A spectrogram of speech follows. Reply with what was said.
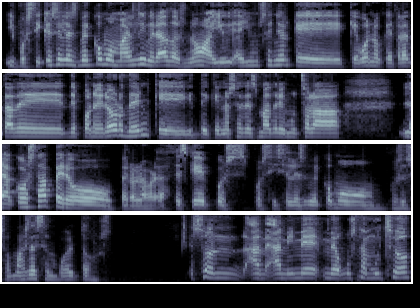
y pues sí que se les ve como más liberados, ¿no? Hay, hay un señor que, que, bueno, que trata de, de poner orden, que, de que no se desmadre mucho la, la cosa, pero, pero la verdad es que pues, pues sí se les ve como, pues eso, más desenvueltos. Son, a, a mí me, me gusta mucho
